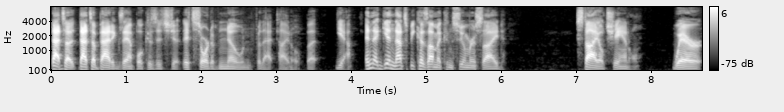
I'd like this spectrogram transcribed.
that's a that's a bad example because it's just it's sort of known for that title. But yeah, and again, that's because I'm a consumer side style channel where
